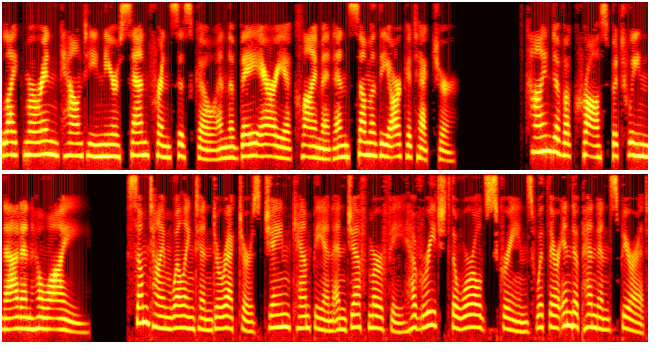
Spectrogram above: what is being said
like Marin County near San Francisco and the Bay Area climate and some of the architecture. Kind of a cross between that and Hawaii. Sometime Wellington directors Jane Campion and Geoff Murphy have reached the world's screens with their independent spirit.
